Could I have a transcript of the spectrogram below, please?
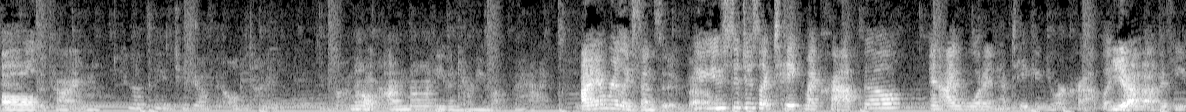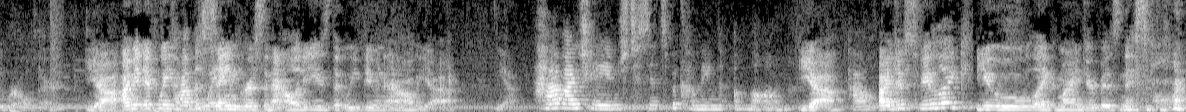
all the time. Did I not tell you change your outfit all the time? No, I'm not even talking about that. I am really sensitive though. You used to just like take my crap though, and I wouldn't have taken your crap like Yeah. if you were older. yeah, I mean, if we had the Way same we- personalities that we do now, yeah. Yeah. Have I changed since becoming a mom? Yeah. How? I just feel like you like mind your business more.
